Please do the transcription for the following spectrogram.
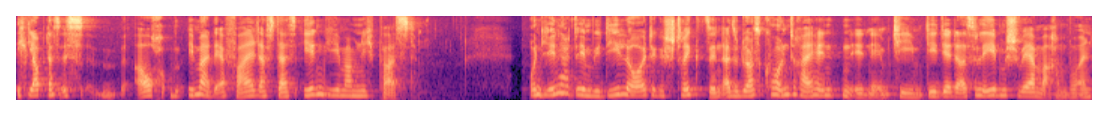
ich glaube, das ist auch immer der Fall, dass das irgendjemandem nicht passt. Und je nachdem, wie die Leute gestrickt sind, also du hast Kontrahenten in dem Team, die dir das Leben schwer machen wollen.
